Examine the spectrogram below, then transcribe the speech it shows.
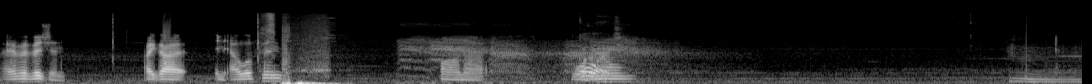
I have a vision. I got an elephant on a watermelon. Hmm.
